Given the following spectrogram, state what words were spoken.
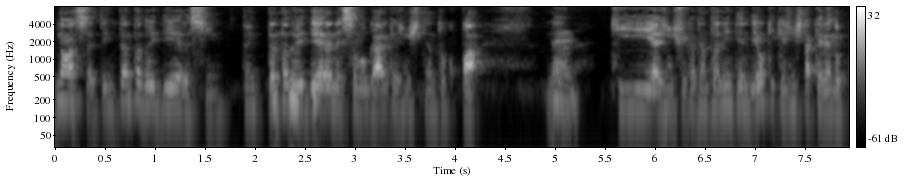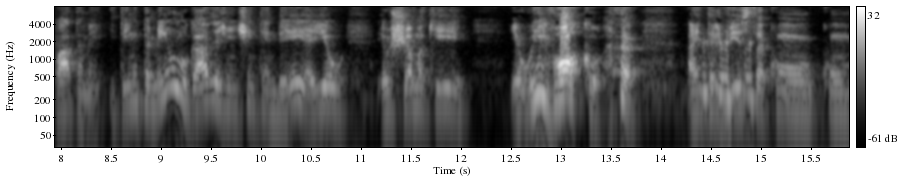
nossa, tem tanta doideira, assim, tem tanta doideira nesse lugar que a gente tenta ocupar, né? É. Que a gente fica tentando entender o que, que a gente está querendo ocupar também. E tem também um lugar de a gente entender, e aí eu, eu chamo aqui, eu invoco a entrevista com, com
